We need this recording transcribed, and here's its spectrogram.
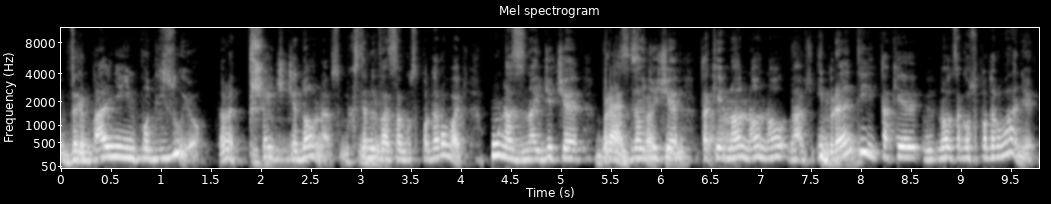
werbalnie im podlizują. Dobra, Przejdźcie do nas, my chcemy was zagospodarować. U nas znajdziecie, Mhm. Brand znajdziecie taki, takie, tak. no, no, no, znaczy i brand i takie no, zagospodarowanie.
